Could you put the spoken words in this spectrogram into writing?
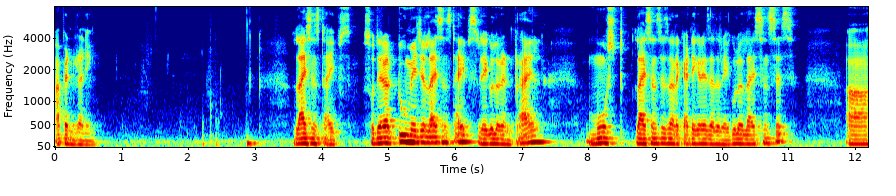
up and running. License types. So there are two major license types, regular and trial. Most licenses are categorized as regular licenses. Uh,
